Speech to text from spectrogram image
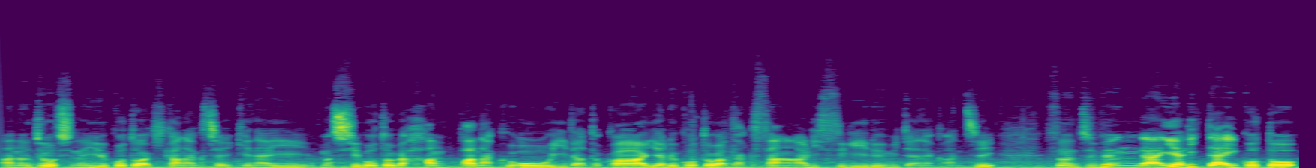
あの上司の言うことは聞かなくちゃいけない、まあ、仕事が半端なく多いだとかやることがたくさんありすぎるみたいな感じ。その自分がやりたいこと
